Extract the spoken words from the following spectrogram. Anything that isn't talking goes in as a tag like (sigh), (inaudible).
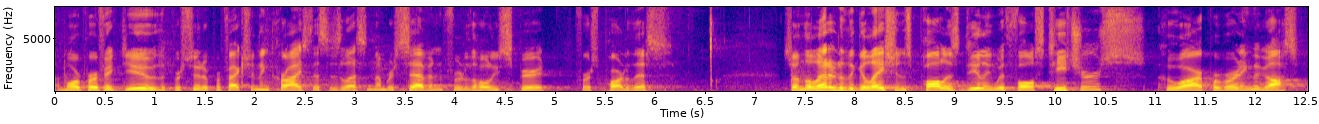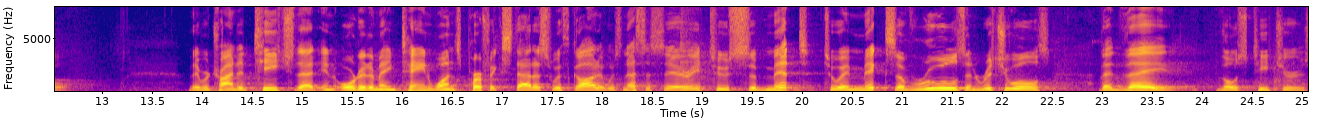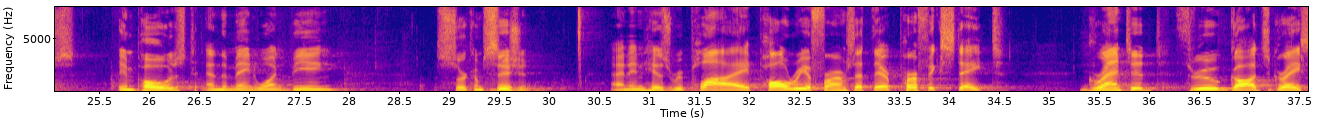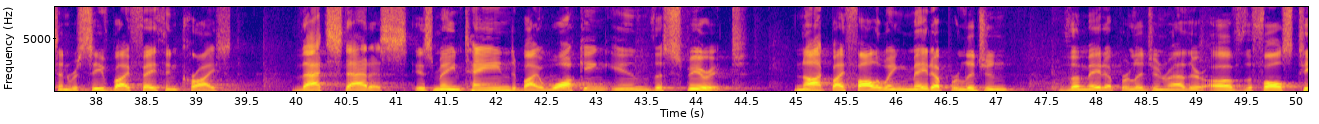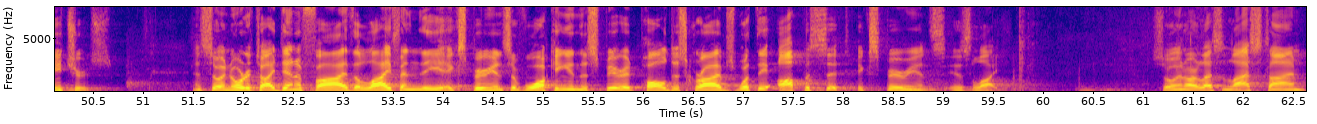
A more perfect you, the pursuit of perfection in Christ. This is lesson number seven, fruit of the Holy Spirit, first part of this. So in the letter to the Galatians, Paul is dealing with false teachers who are perverting the gospel. They were trying to teach that in order to maintain one's perfect status with God, it was necessary to submit to a mix of rules and rituals that they, those teachers, imposed, and the main one being circumcision. And in his reply, Paul reaffirms that their perfect state, granted through God's grace and received by faith in Christ, that status is maintained by walking in the Spirit, not by following made up religion, the made up religion rather of the false teachers. And so in order to identify the life and the experience of walking in the Spirit, Paul describes what the opposite experience is like. So in our lesson last time,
